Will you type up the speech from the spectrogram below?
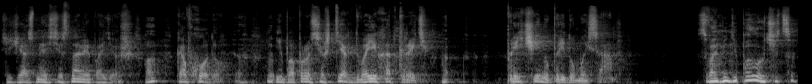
Сейчас вместе с нами пойдешь А? ко входу и попросишь тех двоих открыть. Причину придумай сам. С вами не получится.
